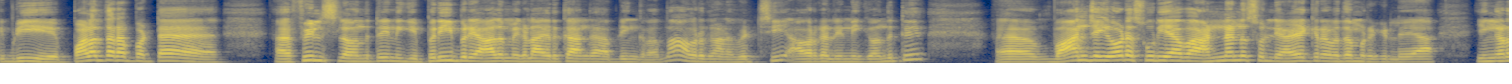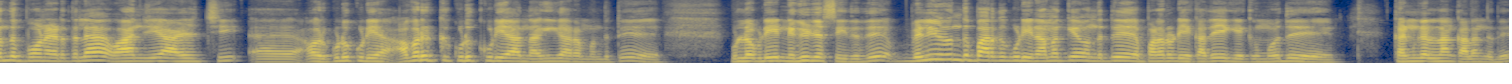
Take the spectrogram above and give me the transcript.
இப்படி பலதரப்பட்ட ஃபீல்ட்ஸில் வந்துட்டு இன்றைக்கி பெரிய பெரிய ஆளுமைகளாக இருக்காங்க அப்படிங்கிறது தான் அவருக்கான வெற்றி. அவர்கள் இன்றைக்கி வந்துட்டு வாஞ்சையோட சூர்யாவை அண்ணன்னு சொல்லி அழைக்கிற விதம் இருக்கு இல்லையா? இங்கேருந்து போன இடத்துல வாஞ்சையாக அழைச்சி அவர் கொடுக்கக்கூடிய அவருக்கு கொடுக்கக்கூடிய அந்த அங்கீகாரம் வந்துட்டு உள்ளபடியே நெகிழ செய்தது. வெளியிலிருந்து பார்க்கக்கூடிய நமக்கே வந்துட்டு பலருடைய கதையை கேட்கும்போது கண்கள்லாம் கலங்குது.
